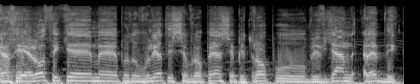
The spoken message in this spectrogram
Καθιερώθηκε με πρωτοβουλία της Ευρωπαίας Επιτρόπου Βιβιάν Ρέντικ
